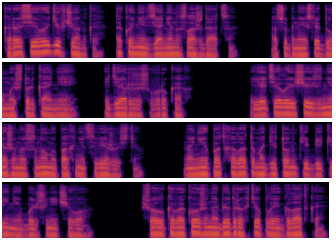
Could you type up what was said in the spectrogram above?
Красивая девчонка, такой нельзя не наслаждаться, особенно если думаешь только о ней и держишь в руках. Ее тело еще изнежено сном и пахнет свежестью. На ней под халатом одни тонкие бикини, больше ничего. Шелковая кожа на бедрах теплая и гладкая.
